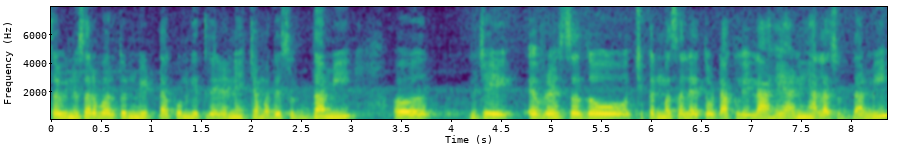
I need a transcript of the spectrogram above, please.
चवीनुसार वरतून मीठ टाकून घेतलेलं आणि ह्याच्यामध्ये सुद्धा मी म्हणजे एव्हरेस्टचा जो चिकन मसाला आहे तो टाकलेला आहे. आणि ह्यालासुद्धा मी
